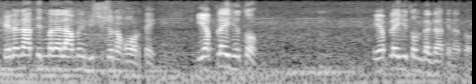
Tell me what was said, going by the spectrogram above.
Kailan natin malalaman yung desisyon ng korte? I-apply nyo to. I-apply nyo tong vlog natin na to.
